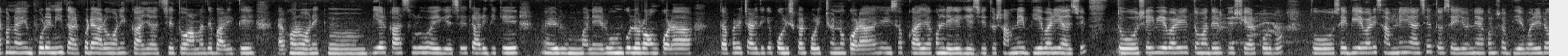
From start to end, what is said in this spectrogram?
এখন আমি ভরে নিই, তারপরে আরও অনেক কাজ আছে। তো আমাদের বাড়িতে এখন অনেক বিয়ের কাজ শুরু হয়ে গেছে। চারিদিকে মানে রুমগুলো রং করা তারপরে চারিদিকে পরিষ্কার পরিচ্ছন্ন করা, এই সব কাজ এখন লেগে গিয়েছে। তো সামনেই বিয়ে বাড়ি আছে। তো সেই বিয়ে বাড়ি তোমাদেরকে শেয়ার করব। তো সেই বিয়ে বাড়ি সামনেই আছে। তো সেই জন্য এখন সব বিয়ে বাড়িরও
